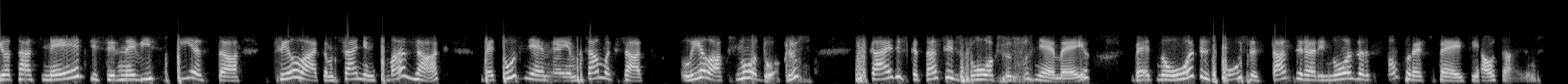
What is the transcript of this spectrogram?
jo tās mērķis ir nevis spiest uh, cilvēkam saņemt mazāk, bet uzņēmējiem samaksāt lielākus nodokļus. Skaidrs, ka tas ir sloks uz uzņēmēju, bet no otras puses tas ir arī nozares konkurētspējas jautājums.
